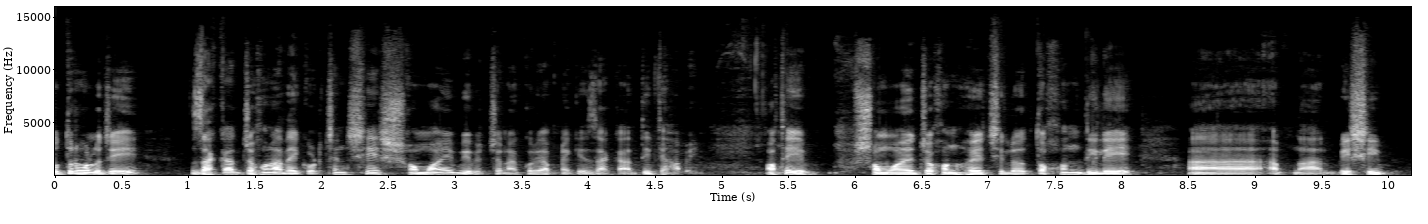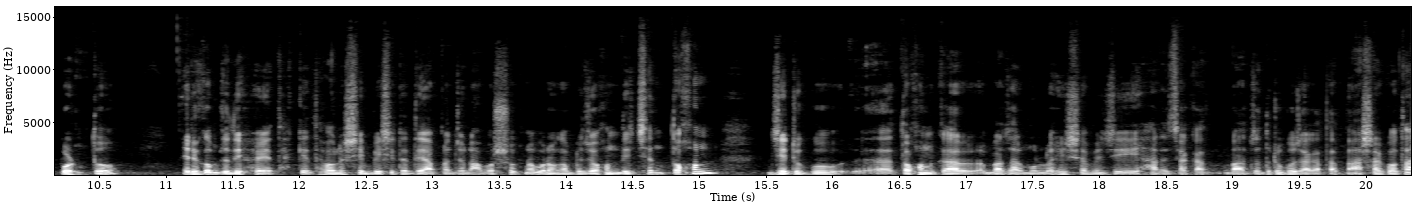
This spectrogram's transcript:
উত্তর হলো যে জাকাত যখন আদায় করছেন, সে সময় বিবেচনা করে আপনাকে জাকাত দিতে হবে। অতএব সময় যখন হয়েছিল, তখন দিলে আপনার বেশি পড়তো। এরকম যদি হয়ে থাকে, তাহলে সেই বেশিটা দেওয়া আপনার জন্য আবশ্যক না। বরং আপনি যখন দিচ্ছেন, তখন যেটুকু তখনকার বাজার মূল্য হিসাবে যে হারে জাকাত বা যতটুকু জাকাত আপনার আসার কথা,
